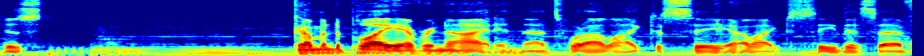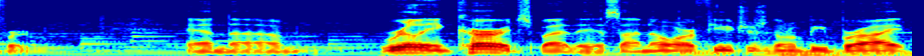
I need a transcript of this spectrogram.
just coming to play every night. And that's what I like to see. I like to see this effort, and um, really encouraged by this. I know our future is going to be bright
